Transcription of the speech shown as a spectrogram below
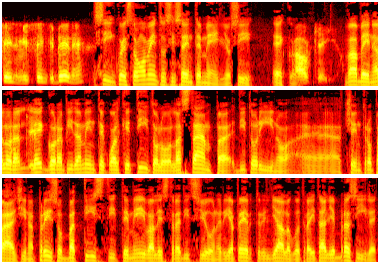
senti, mi senti bene? Sì, in questo momento si sente meglio, sì. Ecco. Ah, okay. Va bene, allora okay. leggo rapidamente qualche titolo. La stampa di Torino, eh, centro pagina, preso Battisti, temeva l'estradizione, riaperto il dialogo tra Italia e Brasile,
